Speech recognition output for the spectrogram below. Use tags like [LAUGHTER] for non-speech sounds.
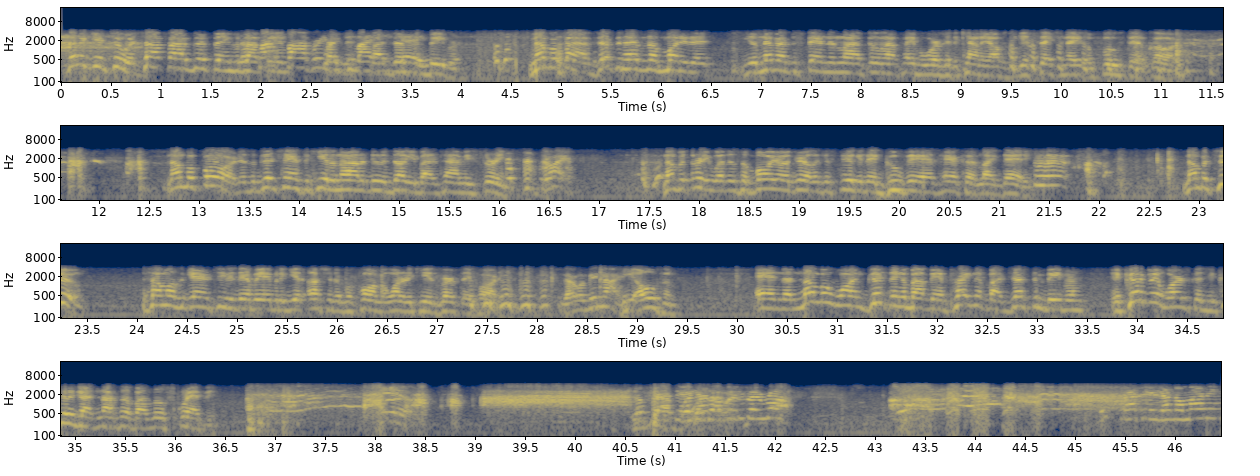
let me get to it. Top five good things about being pregnant by Justin gay. Bieber. [LAUGHS] Number five, Justin has enough money that you'll never have to stand in line filling out paperwork at the county office to get Section 8 or food stamp cards. [LAUGHS] Number four, there's a good chance the kid will know how to do the Dougie by the time he's three. [LAUGHS] Right. Number three, whether it's a boy or a girl, they can still get that goofy ass haircut like daddy. Number two, it's almost a guarantee that they'll be able to get Usher to perform at one of the kids' birthday parties. that would be nice. He owes them. And the number one good thing about being pregnant by Justin Bieber, it could have been worse because you could have got knocked up by a Lil Scrappy. [LAUGHS] Look, Scrappy ain't got no money. What did they rock? Look, Scrappy ain't got no money.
